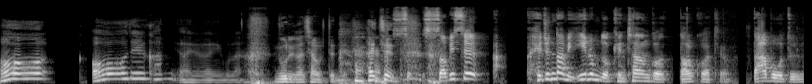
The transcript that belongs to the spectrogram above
어 어딜 감 아니 아니구나 노래가 잘못됐네. 하여튼 서비스 해준다면 이름도 괜찮은 거 나올 것 같아요. 나보드.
